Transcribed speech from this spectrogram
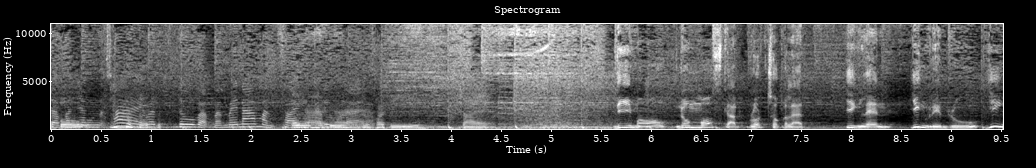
แต่มัน humble ยังใช่มันดูแบบมันไม่น่าหมั่นไส้เออนะดูดูแลดูพอดี ใช่ ดีมอลนมมอสกัดรสช็อกโกแลต ยิ่งเล่น ยิ่งเรียนรู้ยิ่ง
